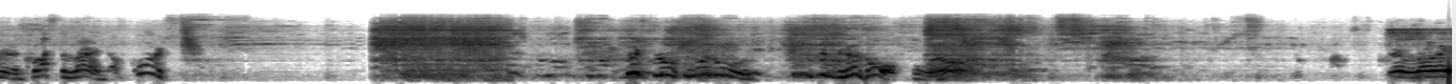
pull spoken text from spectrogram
carry across the land, of course. This belongs to my lord. This is hands off. Well, the lord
